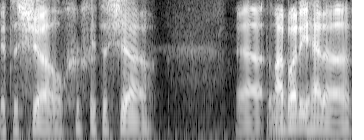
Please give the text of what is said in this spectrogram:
It's a show. it's a show. Yeah, my buddy had a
